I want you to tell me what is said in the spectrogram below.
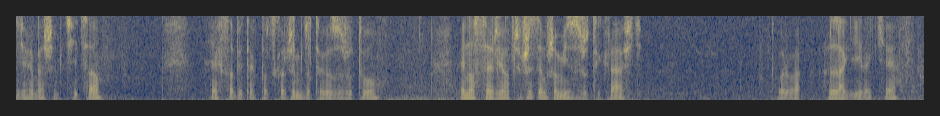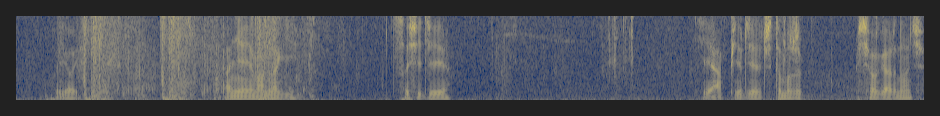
Będzie chyba szybciej, co? Jak sobie tak podskoczymy do tego zrzutu. No serio, czy wszyscy muszą mi zrzuty kraść? Kurwa, lagi lekkie. Oj, oj. Panie, ja mam lagi. Co się dzieje? Ja pierdziel, czy to może się ogarnąć?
